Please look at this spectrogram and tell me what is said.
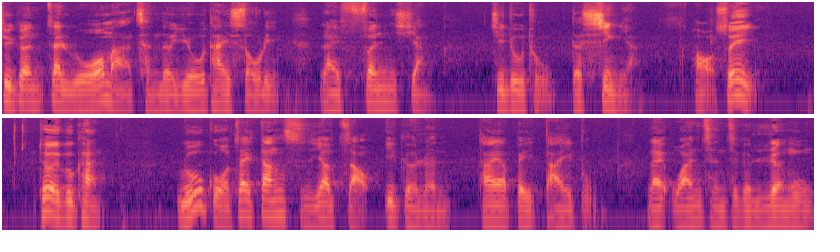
去跟在罗马城的犹太首领来分享基督徒的信仰，好，所以退后一步看，如果在当时要找一个人，他要被逮捕来完成这个任务，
